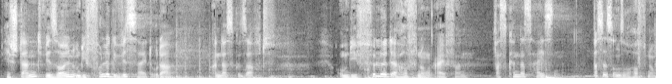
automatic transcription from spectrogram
Hier stand, wir sollen um die volle Gewissheit oder anders gesagt, um die Fülle der Hoffnung eifern. Was kann das heißen? Was ist unsere Hoffnung?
